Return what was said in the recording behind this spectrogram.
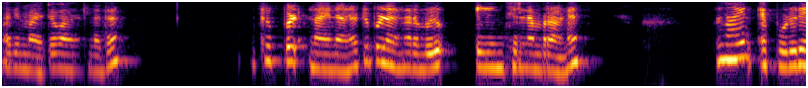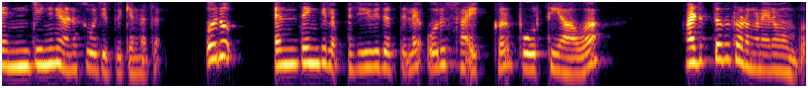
ആദ്യമായിട്ട് വന്നിട്ടുള്ളത് ട്രിപ്പിൾ നയൻ ആണ്. ട്രിപ്പിൾ നയൻ എന്ന് പറയുമ്പോൾ ഒരു ഏഞ്ചൽ നമ്പർ ആണ്. നയൻ എപ്പോഴും ഒരു എൻഡിങ്ങിനെയാണ് സൂചിപ്പിക്കുന്നത്. ഒരു എന്തെങ്കിലും ജീവിതത്തിലെ ഒരു സൈക്കിൾ പൂർത്തിയാവുക അടുത്തത് തുടങ്ങുന്നതിന് മുമ്പ്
